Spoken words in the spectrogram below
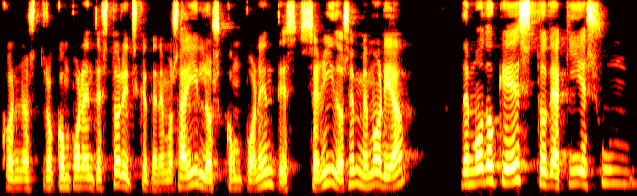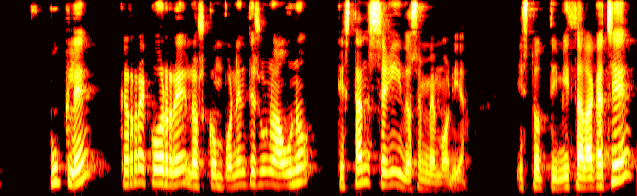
con nuestro componente storage que tenemos ahí, los componentes seguidos en memoria, de modo que esto de aquí es un bucle que recorre los componentes uno a uno que están seguidos en memoria. Esto optimiza la caché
